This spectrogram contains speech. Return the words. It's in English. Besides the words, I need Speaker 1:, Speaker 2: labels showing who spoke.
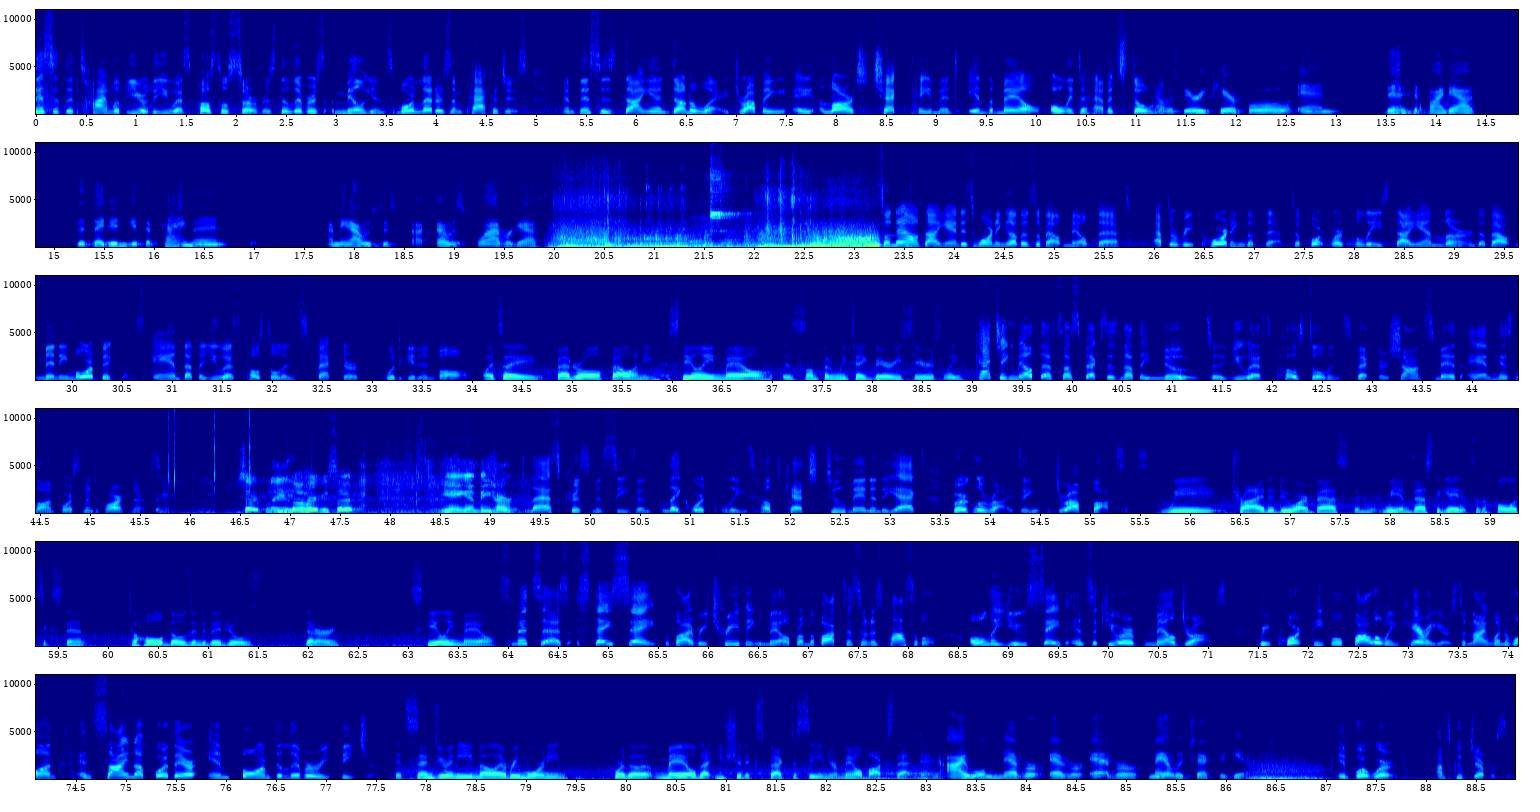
Speaker 1: This is the time of year the U.S. Postal Service delivers millions more letters and packages. And this is Diane Dunaway dropping a large check payment in the mail, only to have it stolen.
Speaker 2: I was very careful and then to find out that they didn't get the payment, I mean, I was just, I, was flabbergasted.
Speaker 1: So now Diane is warning others about mail theft. After reporting the theft to Fort Worth police, Diane learned about many more victims and that the U.S. Postal Inspector would get involved.
Speaker 3: It's a federal felony. Stealing mail is something we take very seriously.
Speaker 1: Catching mail theft suspects is nothing new to U.S. Postal Inspector Sean Smith and his law enforcement partners.
Speaker 4: Sir, please don't hurt me, sir.
Speaker 5: You ain't gonna be hurt.
Speaker 1: Last Christmas season, Lake Worth police helped catch two men in the act burglarizing drop boxes.
Speaker 3: We try to do our best and we investigate it to the fullest extent to hold those individuals that are stealing mail.
Speaker 1: Smith says stay safe by retrieving mail from the box as soon as possible. Only use safe and secure mail drops. Report people following carriers to 911 and sign up for their informed delivery feature.
Speaker 3: It sends you an email every morning for the mail that you should expect to see in your mailbox that day.
Speaker 2: And I will never, ever, ever mail a check again.
Speaker 1: In Fort Worth, I'm Scoop Jefferson.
